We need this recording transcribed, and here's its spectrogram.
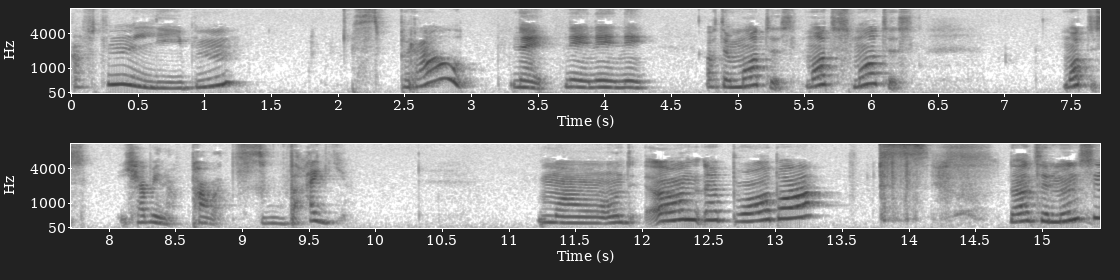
auf den lieben Sprout. Nee, nee, nee, nee. Auf den Mortis. Mortis, Mortis. Mortis. Ich habe ihn auf Power 2. Und, und eine Brawler 19 Münzen,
